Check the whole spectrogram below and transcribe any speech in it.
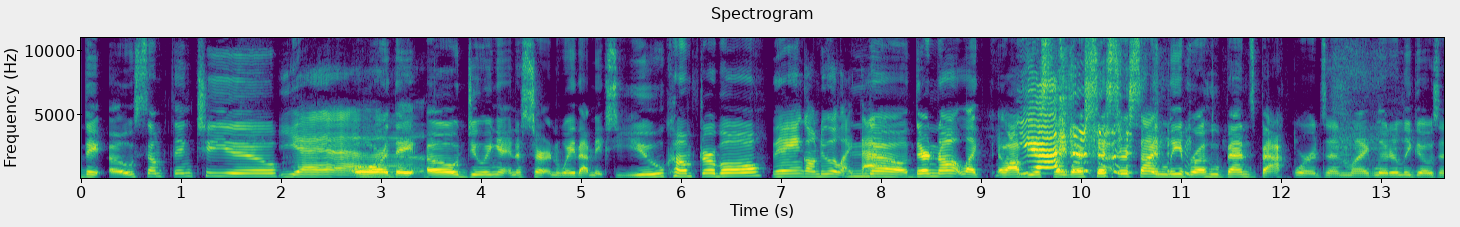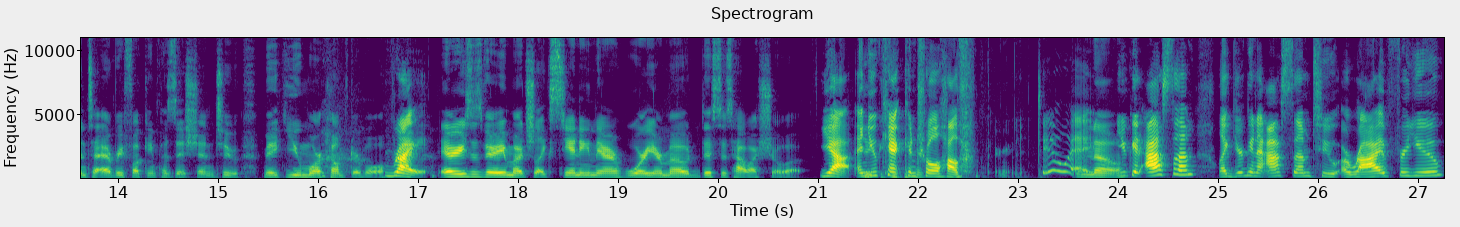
they owe something to you Yeah. or they owe doing it in a certain way that makes you comfortable. They ain't gonna do it like that. No, they're not like obviously their sister sign Libra who bends backwards and like literally goes into every fucking position to make you more comfortable. Right. Aries is very much like standing there, warrior mode. This is how I show up. Yeah, and You- you can't control how they're gonna do it. No. You could ask them, like you're gonna ask them to arrive for you,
